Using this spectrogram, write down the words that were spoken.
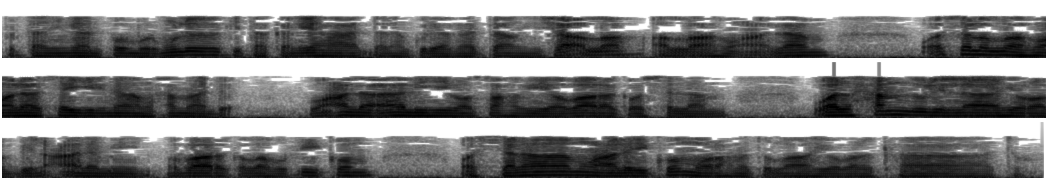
Pertandingan pun bermula. Kita akan lihat dalam kuliah datang InsyaAllah. Allahu'alam Wa sallallahu ala sayyidina Muhammad Wa ala alihi wa sahbihi wa baraka wa sallam. Walhamdulillahi rabbil alamin. Wa barakallahu fikum. Wassalamualaikum warahmatullahi wabarakatuh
